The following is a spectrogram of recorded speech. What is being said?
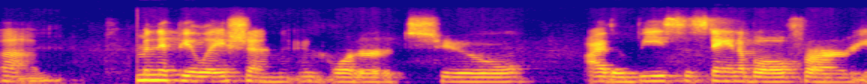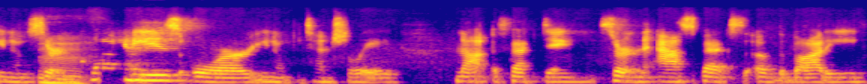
um, manipulation in order to either be sustainable for you know certain mm. quantities or you know potentially not affecting certain aspects of the body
